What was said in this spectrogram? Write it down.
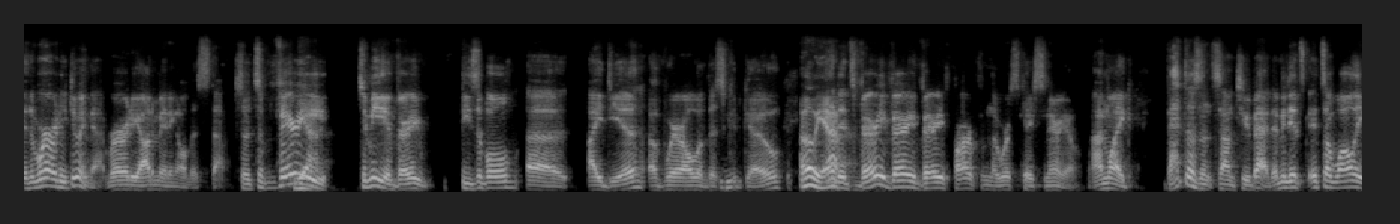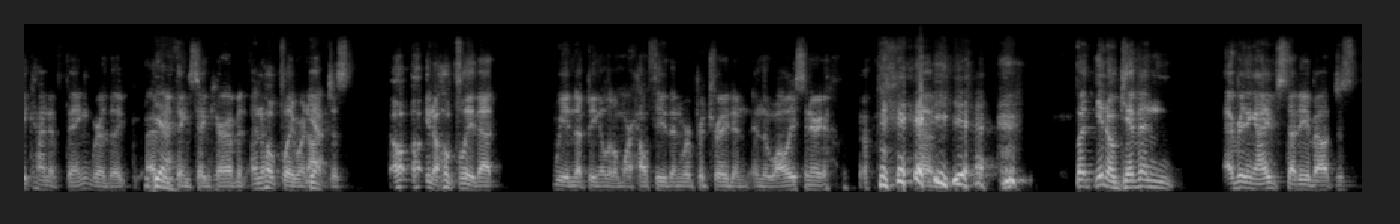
and we're already doing that. We're already automating all this stuff. So it's a very Yeah. to me a very feasible uh idea of where all of this could go Oh yeah. and it's very very very far from the worst case scenario i'm like that doesn't sound too bad i mean it's it's a WALL-E kind of thing where the Yeah. everything's taken care of and, and hopefully we're not Yeah. just oh, you know hopefully that we end up being a little more healthy than we're portrayed in, in the WALL-E scenario. Yeah. but you know given everything i've studied about just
